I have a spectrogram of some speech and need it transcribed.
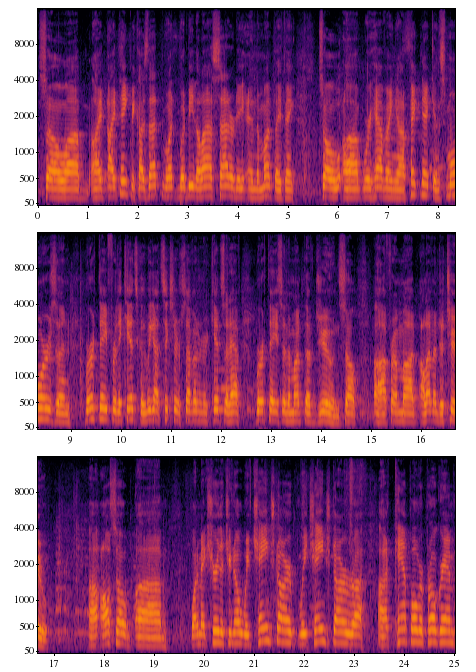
So uh, I, I think because that what would be the last Saturday in the month, I think. So uh, we're having a picnic and s'mores and birthday for the kids because we got six or seven hundred kids that have birthdays in the month of June. So uh, from uh, 11 to 2. Uh, also, um, want to make sure that you know we've changed our we changed our uh, uh, camp over program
